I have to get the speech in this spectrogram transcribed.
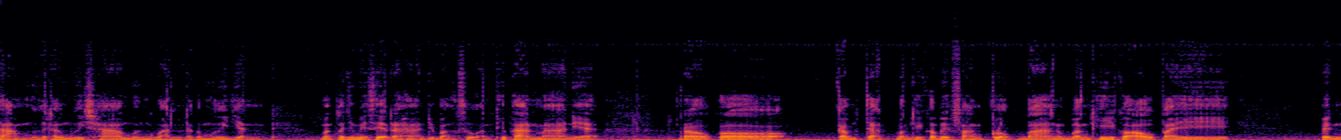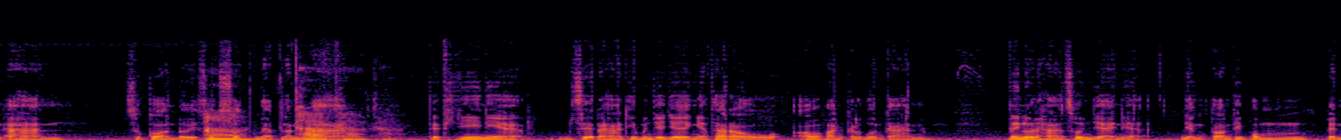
สามมือทั้งมื้อเช้ามื้อกลางวันแล้วก็มื้อเย็น มันก็จะมีเศษอาหารอยู่บางส่วนที่ผ่านมาเนี่ยเราก็กำจัดบางทีก็ไปฝังกลบบ้าง บางที่ก็เอาไปเป็นอาหารสุกรโดยสดๆแบบนั้นค่ะบ้างค่ะค่ะแต่ทีนี้เนี่ยเศษอาหารที่มันเยอะๆอย่างเงี้ยถ้าเราเอามาผ่านกระบวนการในหน่วยทหารส่วนใหญ่เนี่ยอย่างตอนที่ผมเป็น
